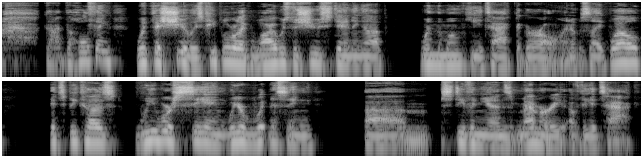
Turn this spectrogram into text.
God, the whole thing with the shoe is people were like, why was the shoe standing up? when the monkey attacked the girl. And it was like, well, it's because we were seeing, we were witnessing um, Steven Yeun's memory of the attack.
